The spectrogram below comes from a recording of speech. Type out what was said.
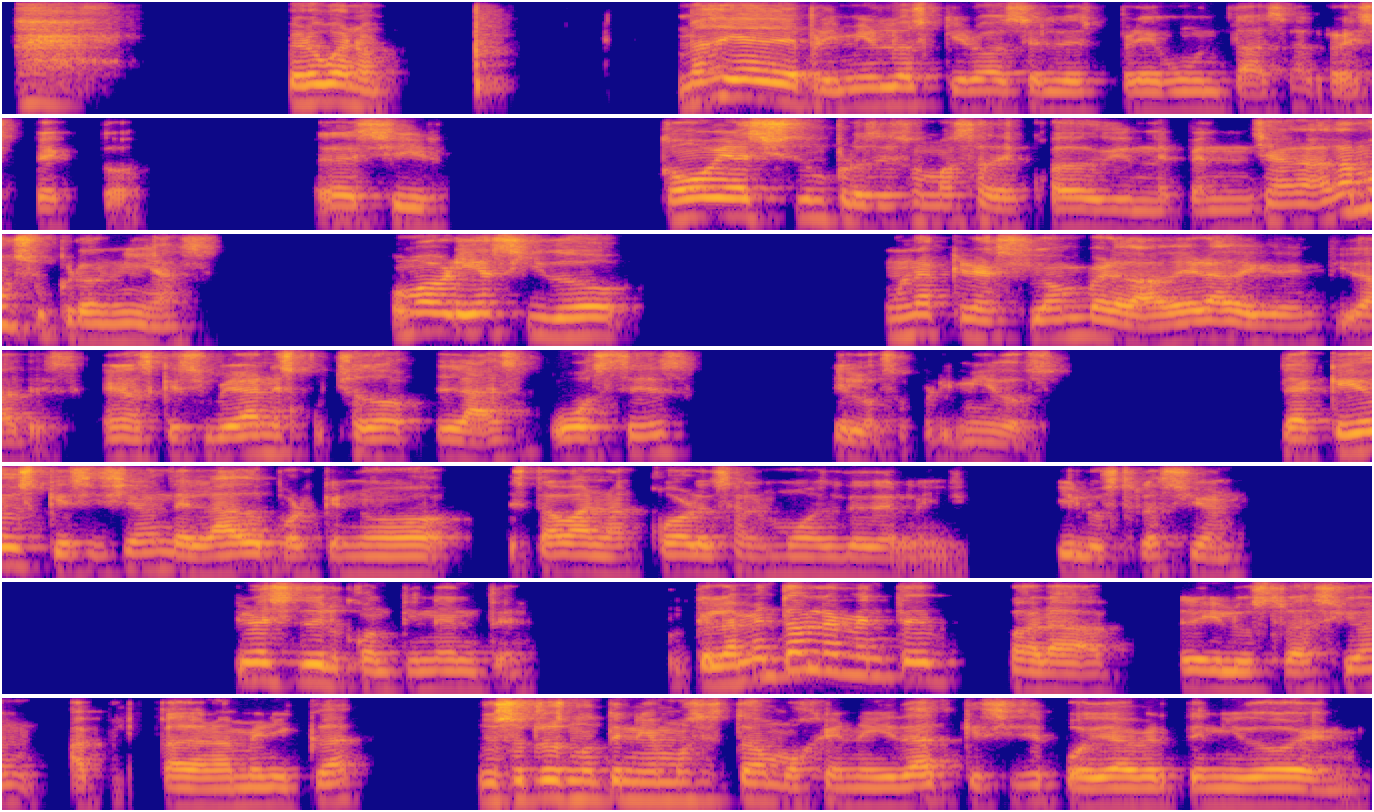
Pero bueno, más allá de deprimirlos, quiero hacerles preguntas al respecto. Es decir, ¿cómo habría sido un proceso más adecuado de independencia? Hagamos ucronías. ¿Cómo habría sido una creación verdadera de identidades en las que se hubieran escuchado las voces de los oprimidos, de aquellos que se hicieron de lado porque no estaban acordes al molde de la ilustración? hubiera sido el continente. Porque lamentablemente para la ilustración aplicada en América, nosotros no teníamos esta homogeneidad que sí se podía haber tenido en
